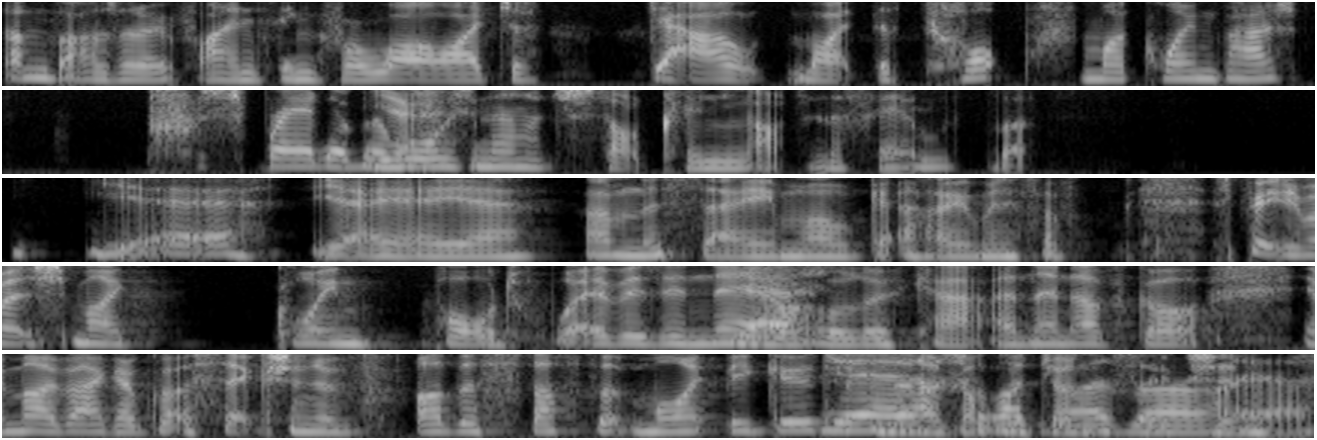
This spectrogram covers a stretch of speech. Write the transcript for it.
Sometimes I don't find anything for a while. I just get out like the top of my coin pad, spray a little bit Yeah. of water, and then I just start cleaning up in the field. But Yeah, yeah, yeah, yeah. I'm the same. I'll get home, and if I've, it's pretty much my coin pod, whatever's in there, Yeah. I'll look at, and then I've got in my bag, I've got a section of other stuff that might be good, yeah, and then I've got my junk as well. section. Yeah.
